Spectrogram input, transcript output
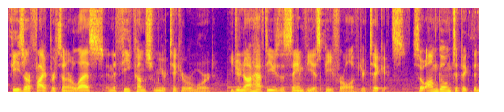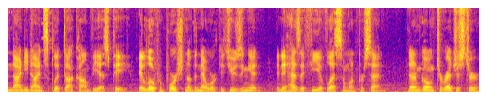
Fees are 5% or less, and the fee comes from your ticket reward. You do not have to use the same VSP for all of your tickets. So I'm going to pick the 99split.com VSP. A low proportion of the network is using it, and it has a fee of less than 1%. Then I'm going to register,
